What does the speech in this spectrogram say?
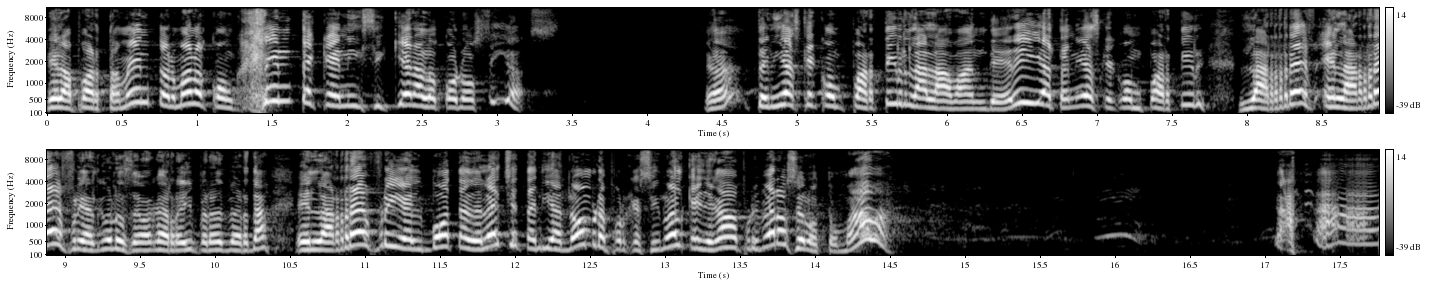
El apartamento, hermano, con gente que ni siquiera lo conocías. Tenías que compartir la lavandería, tenías que compartir la ref, en la refri, algunos se van a reír, pero es verdad, en la refri el bote de leche tenía nombre, porque si no el que llegaba primero se lo tomaba.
